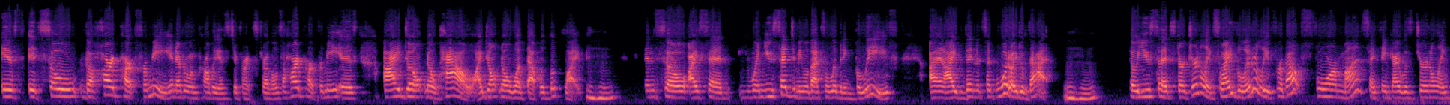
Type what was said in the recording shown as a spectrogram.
if it's so the hard part for me and everyone probably has different struggles the hard part for me is i don't know how. I don't know what that would look like. Mm-hmm. and so i said when you said to me well that's a limiting belief and i then it's like what do i do with that? Mm-hmm. so you said start journaling. So i literally for about four months i think i was journaling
